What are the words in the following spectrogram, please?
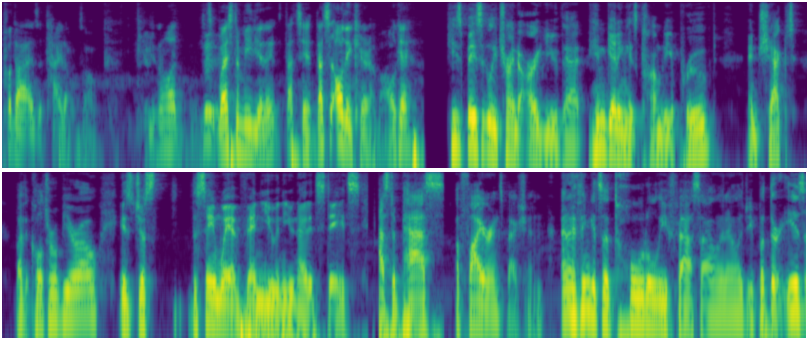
put that as a title. So you know what? Western media. They, that's it. That's all they care about. Okay. He's basically trying to argue that him getting his comedy approved and checked by the Cultural Bureau is just the same way a venue in the United States has to pass a fire inspection. And I think it's a totally facile analogy, but there is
